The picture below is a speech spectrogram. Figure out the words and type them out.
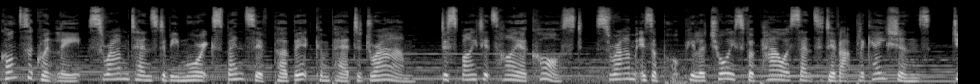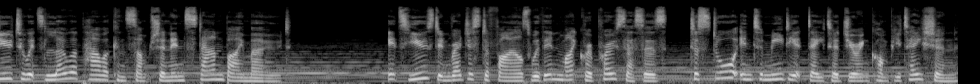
Consequently, SRAM tends to be more expensive per bit compared to DRAM. Despite its higher cost, SRAM is a popular choice for power-sensitive applications due to its lower power consumption in standby mode. It's used in register files within microprocessors to store intermediate data during computation,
